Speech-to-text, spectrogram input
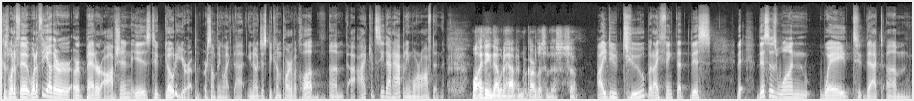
Because what if the what if the other or better option is to go to Europe or something like that? You know, just become part of a club. Um, I, I could see that happening more often. Well, I think that would have happened regardless of this. So I do too, but I think that this that this is one way to that um,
